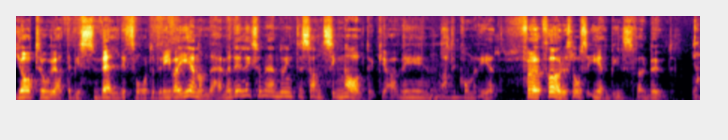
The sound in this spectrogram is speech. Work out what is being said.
Jag tror ju att det blir väldigt svårt att driva igenom det här, men det är liksom ändå en intressant signal tycker jag. Vi, att det kommer el, för, föreslås elbilsförbud. Ja.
